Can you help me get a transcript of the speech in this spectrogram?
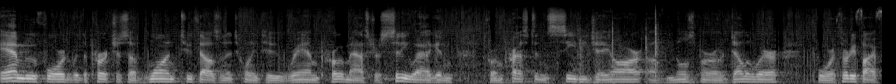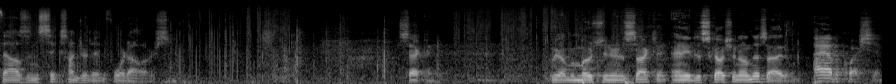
and move forward with the purchase of one 2022 Ram ProMaster City Wagon from Preston CDJR of Millsboro, Delaware, for $35,604. Second. We have a motion and a second. Any discussion on this item? I have a question.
